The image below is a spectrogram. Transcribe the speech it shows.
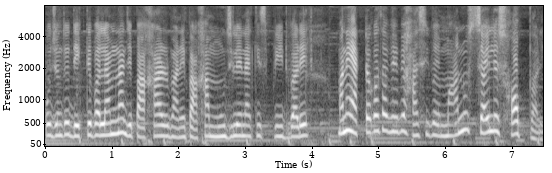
পর্যন্ত দেখতে পেলাম না যে পাখার মানে পাখা মুজলে নাকি স্পিড বাড়ে। মানে একটা কথা ভেবে হাসি পায়। মানুষ চাইলে সব পারে।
